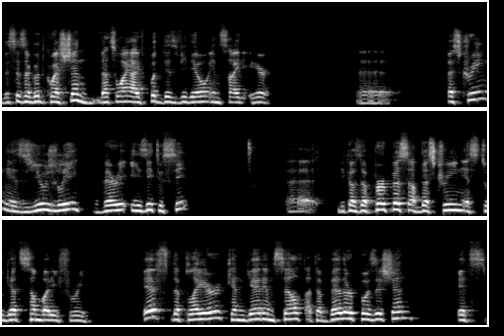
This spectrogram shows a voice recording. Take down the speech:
this is a good question. That's why I've put this video inside here a screen is usually very easy to see uh, because the purpose of the screen is to get somebody free. If the player can get himself at a better position, it's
